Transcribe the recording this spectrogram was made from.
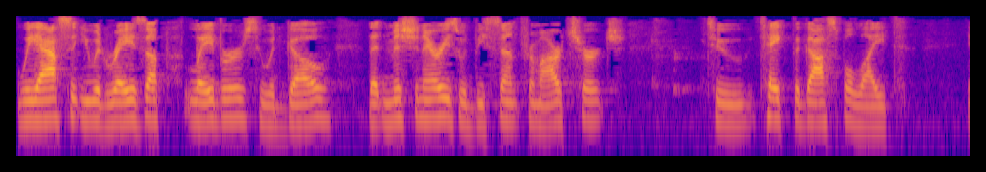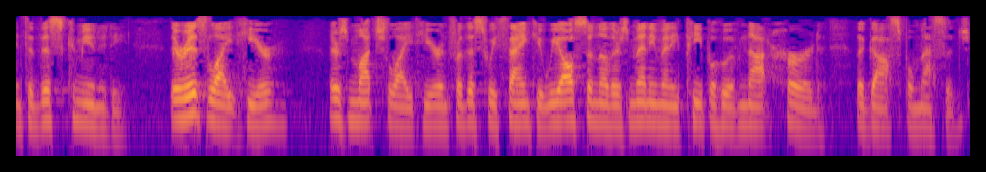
We ask that you would raise up laborers who would go, that missionaries would be sent from our church to take the gospel light into this community. There is light here. There's much light here, and for this we thank you. We also know there's many, many people who have not heard the gospel message.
